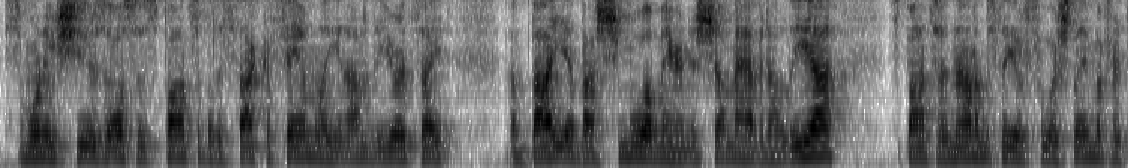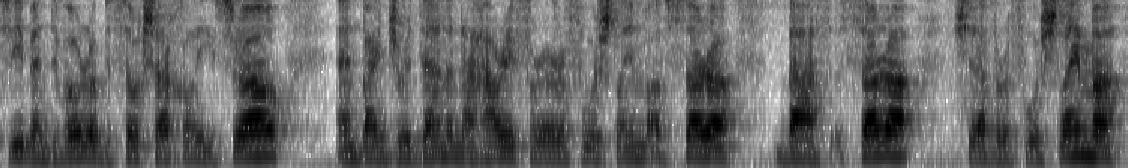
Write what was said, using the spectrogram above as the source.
This morning's shir is also sponsored by the Saka family in honor of the yahrzeit of Baya Bashmua. May her neshama have an aliyah. Sponsored anonymously of Refuah Shlema for Tzvi ben Devora Besoch Shar Yisrael, and by Jordana Nahari for a Refuah Shlema of Sarah Bas Sarah. Should have a Refuah Shlema.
